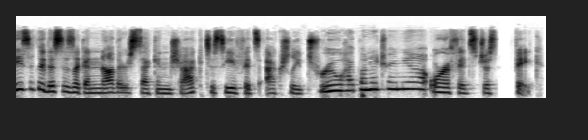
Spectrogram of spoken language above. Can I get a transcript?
Basically, this is like another second check to see if it's actually true hyponatremia or if it's just fake,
